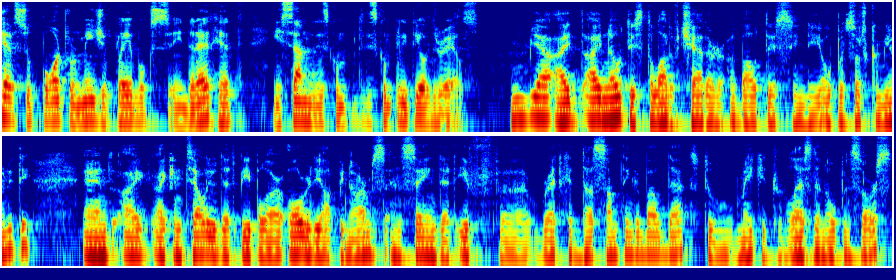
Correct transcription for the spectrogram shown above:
have support for major playbooks in the Red Hat is something that is, com- that is completely off the rails. Yeah, I, I noticed a lot of chatter about this in the open source community. And I, I can tell you that people are already up in arms and saying that if uh, Red Hat does something about that to make it less than open source,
